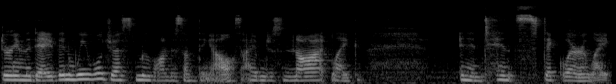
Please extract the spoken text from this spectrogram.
during the day, then we will just move on to something else. I'm just not like an intense stickler, like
